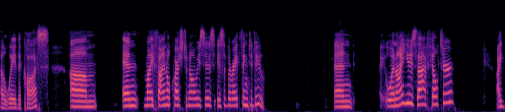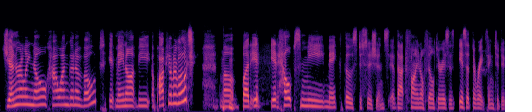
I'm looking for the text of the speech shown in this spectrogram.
outweigh the costs? Um, and my final question always is: Is it the right thing to do? And when I use that filter, I generally know how I'm going to vote. It may not be a popular vote, uh, but it it helps me make those decisions. That final filter is is, is it the right thing to do?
